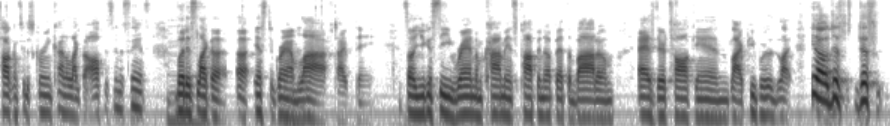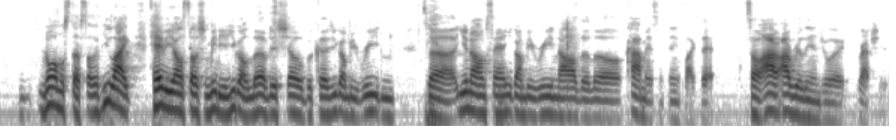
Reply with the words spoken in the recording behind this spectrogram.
talking to the screen, kind of like The Office in a sense, mm-hmm. but it's like a, a, Instagram live type thing. So you can see random comments popping up at the bottom as they're talking, like people like, you know, just just normal stuff. So if you like heavy on social media, you're gonna love this show because you're gonna be reading the, you know, what I'm saying, you're gonna be reading all the little comments and things like that. So I, I really enjoyed rap shit.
